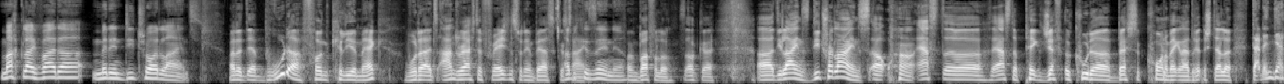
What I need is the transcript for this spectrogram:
Mach gleich weiter mit den Detroit Lions. Warte, der Bruder von Khalil Mack wurde als undrafted Free Agent zu den Bears gesigned. Hab ich gesehen, ja. Von Buffalo. Ist auch geil. Uh, die Lions, Detroit Lions. Oh, erste, erste Pick, Jeff Okuda, beste Cornerback an der dritten Stelle. Dann in der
